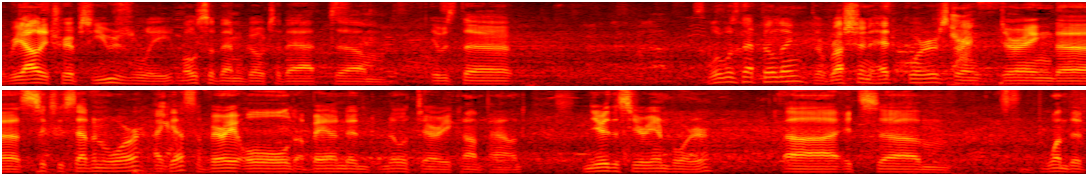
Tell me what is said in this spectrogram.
uh, reality trips usually most of them go to that. Um, it was the what was that building? The Russian headquarters during Yes. during the '67 war, I guess. A very old, abandoned military compound near the Syrian border. Uh, it's, um, it's one that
